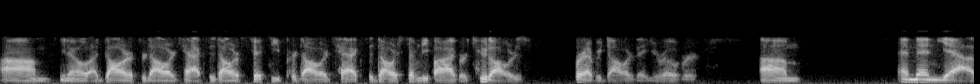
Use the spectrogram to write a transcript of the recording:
um, you know, a dollar for dollar tax, a dollar fifty per dollar tax, a dollar seventy five or two dollars for every dollar that you're over. Um, and then, yeah,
